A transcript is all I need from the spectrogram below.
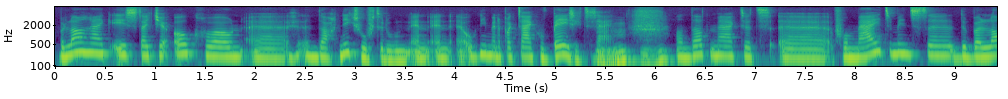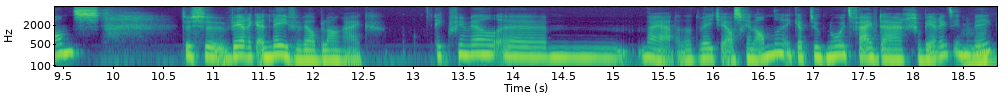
belangrijk is dat je ook gewoon eh, een dag niks hoeft te doen. En, en ook niet met de praktijk hoeft bezig te zijn. Mhm, mhm. Want dat maakt het eh, voor mij tenminste de balans tussen werk en leven wel belangrijk. Ik vind wel, ehm, nou ja, dat, weet je als geen ander. Ik heb natuurlijk nooit vijf dagen gewerkt in de Mhm, week.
